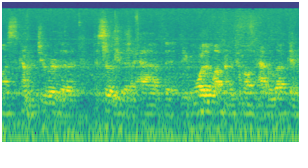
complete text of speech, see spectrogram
wants to come and tour the facility that I have, that you're more than welcome to come out and have a look, and,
